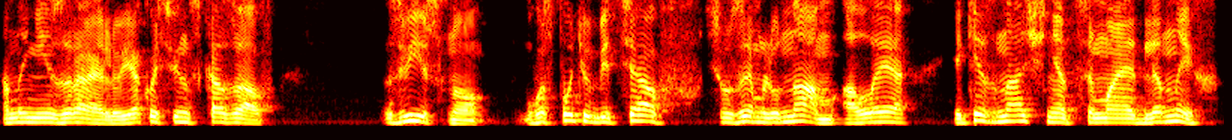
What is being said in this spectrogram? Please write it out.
а нині Ізраїлю. Якось він сказав: звісно, Господь обіцяв цю землю нам, але яке значення це має для них?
